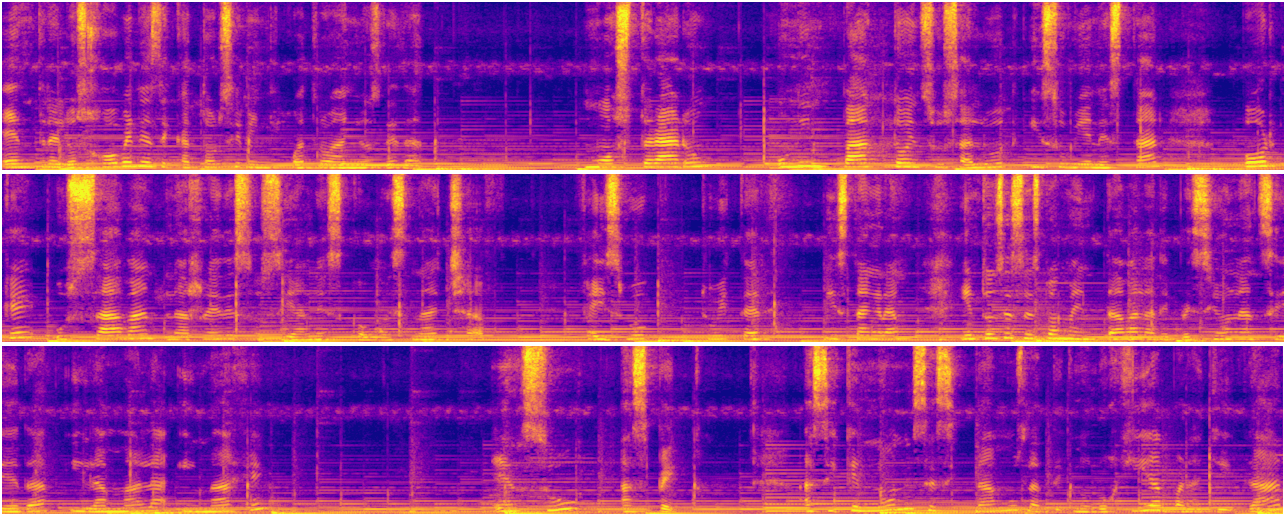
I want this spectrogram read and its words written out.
entre los jóvenes de 14 y 24 años de edad mostraron un impacto en su salud y su bienestar porque usaban las redes sociales como Snapchat, Facebook, Twitter, Instagram y entonces esto aumentaba la depresión, la ansiedad y la mala imagen en su aspecto. Así que no necesitamos la tecnología para llegar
